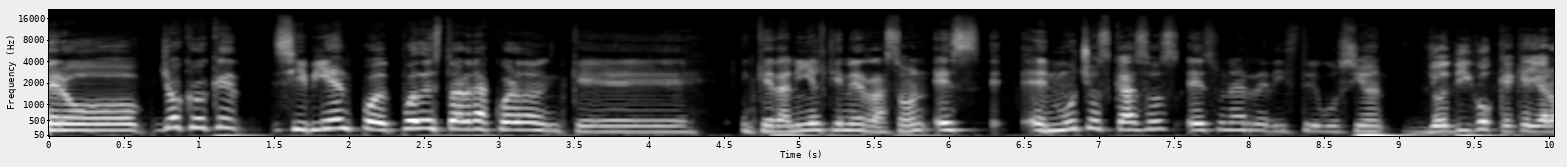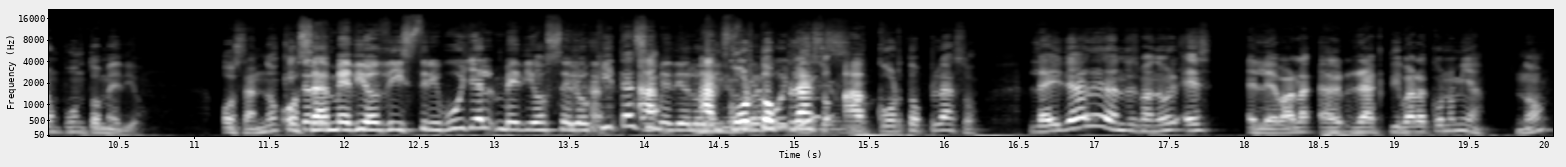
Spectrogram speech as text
Pero yo creo que si bien pu- puedo estar de acuerdo en que en que Daniel tiene razón, es en muchos casos es una redistribución. Yo digo que hay que llegar a un punto medio. O sea, no O sea, medio distribuye, medio se lo quitas y a, medio lo a corto plazo, a corto plazo. La idea de Andrés Manuel es elevar la, a reactivar la economía, ¿no?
